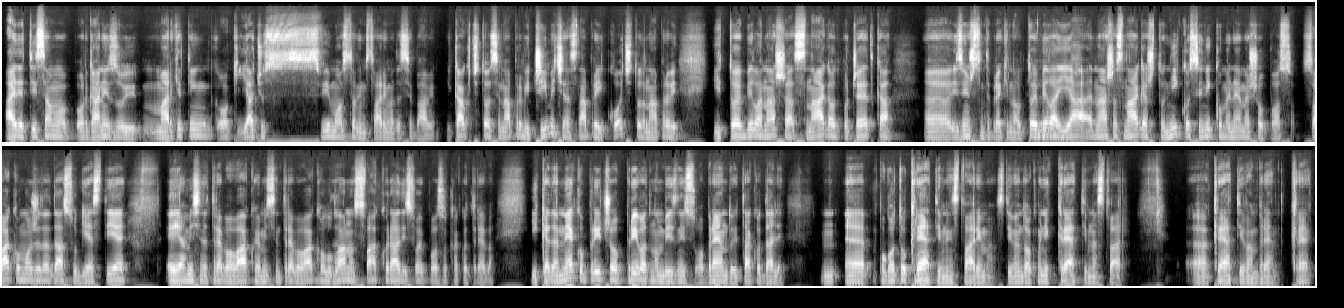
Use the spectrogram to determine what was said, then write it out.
ajde ti samo organizuj marketing, ok, ja ću svim ostalim stvarima da se bavim. I kako će to da se napravi, čime će nas napravi, ko će to da napravi. I to je bila naša snaga od početka, Uh, izvim što sam te prekinuo, ali to je bila ja, naša snaga što niko se nikome ne meša u posao. Svako može da da sugestije, e, ja mislim da treba ovako, ja mislim da treba ovako, ali uglavnom svako radi svoj posao kako treba. I kada neko priča o privatnom biznisu, o brendu i tako dalje, e, pogotovo kreativnim stvarima, Steven Dokman je kreativna stvar, e, kreativan brend, kre,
